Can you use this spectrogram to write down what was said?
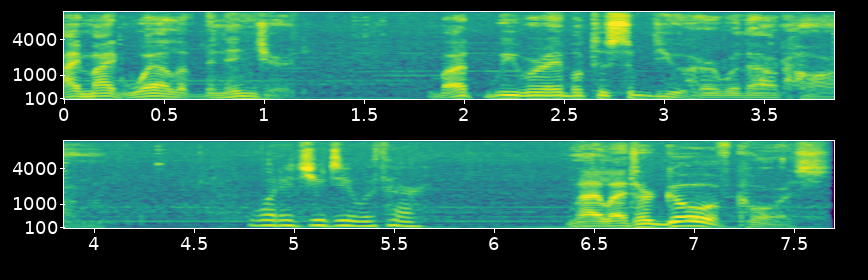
I might well have been injured. But we were able to subdue her without harm. What did you do with her? I let her go, of course.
